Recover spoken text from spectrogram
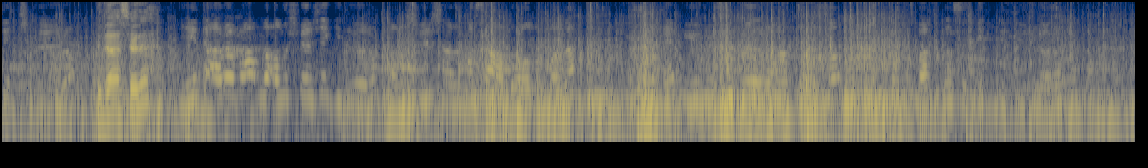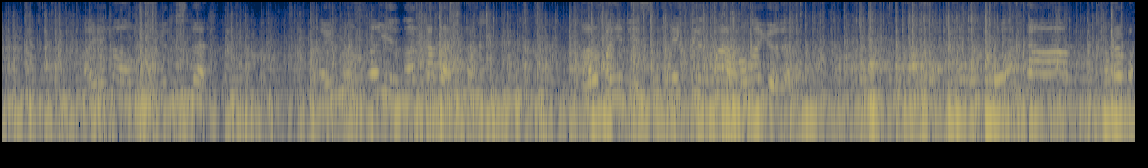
alışverişe çıkıyorum. Bir daha söyle. Yeni arabamla alışverişe gidiyorum. Alışveriş arabası aldı oğlum bana. Hem yürüyüşüm böyle rahat olsun. Bak nasıl dik dik yürüyorum. Hayırlı alışverişler. Hayırlı olsun hayırlı arkadaşlar. Araba hediyesini beklerim ha ona göre. Volkan. Araba.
